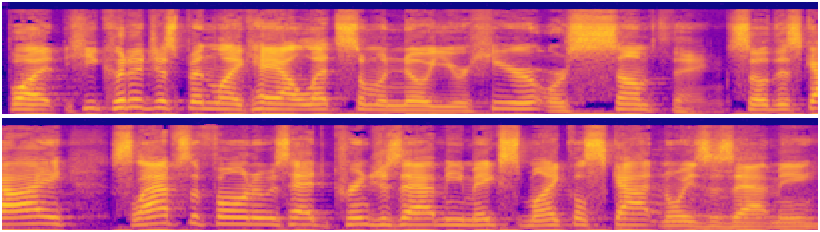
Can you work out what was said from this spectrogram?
But he could have just been like, hey, I'll let someone know you're here or something. So this guy slaps the phone to his head, cringes at me, makes Michael Scott noises at me.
